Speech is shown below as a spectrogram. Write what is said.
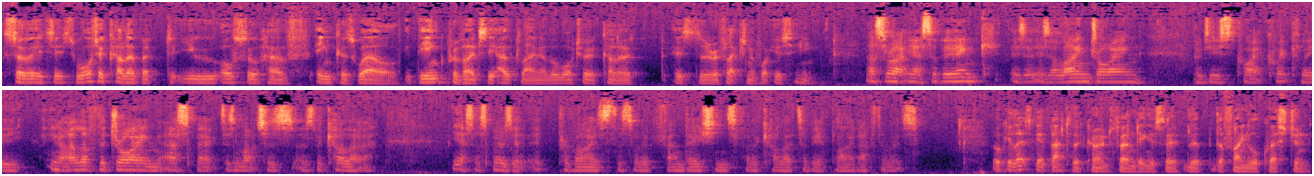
So it's, it's watercolour, but you also have ink as well. The ink provides the outline, and the watercolour is the reflection of what you're seeing. That's right. Yeah. So the ink is a, is a line drawing produced quite quickly. You know, I love the drawing aspect as much as, as the colour. Yes, I suppose it, it provides the sort of foundations for the colour to be applied afterwards. Okay, let's get back to the crowdfunding as the, the, the final question.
